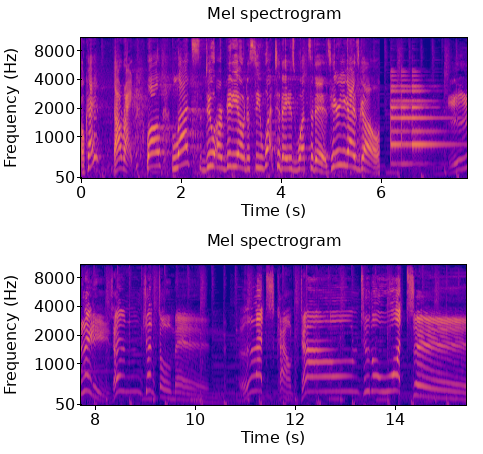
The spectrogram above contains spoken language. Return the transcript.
okay? All right. Well, let's do our video to see what today's what's it is. Here you guys go. Ladies and gentlemen, let's count down to the What's It!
